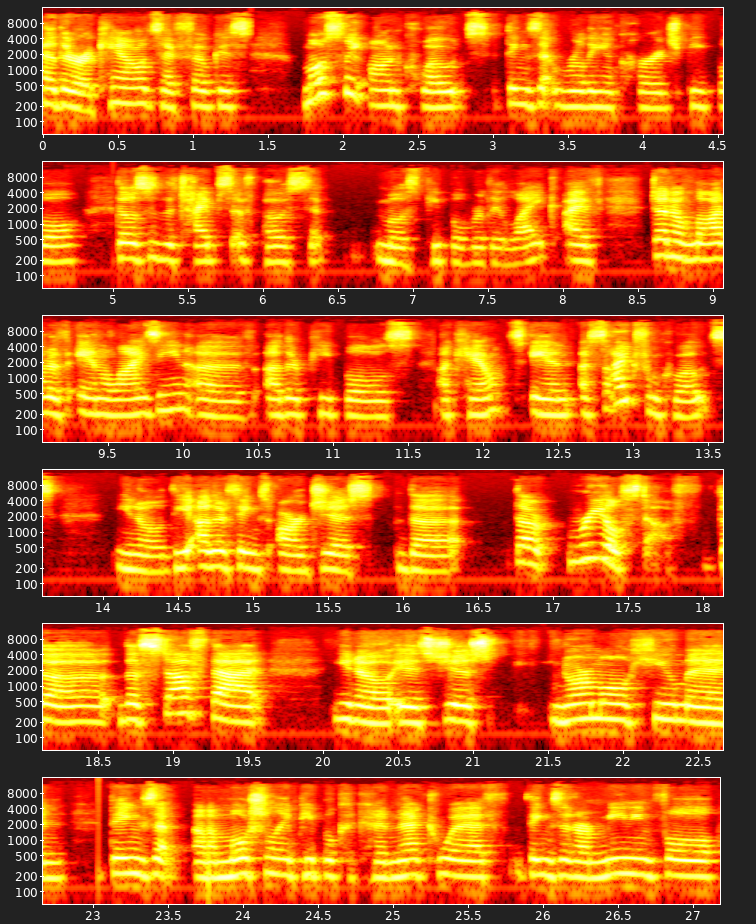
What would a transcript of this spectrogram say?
other accounts. I've focused mostly on quotes, things that really encourage people. Those are the types of posts that most people really like. I've done a lot of analyzing of other people's accounts. And aside from quotes, you know the other things are just the the real stuff the the stuff that you know is just normal human things that emotionally people could connect with things that are meaningful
